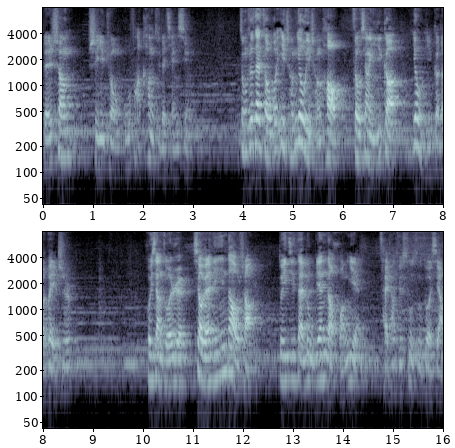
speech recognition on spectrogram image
人生是一种无法抗拒的前行，总是在走过一程又一程后，走向一个又一个的未知。回想昨日校园林荫道上堆积在路边的黄叶，踩上去簌簌作响。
